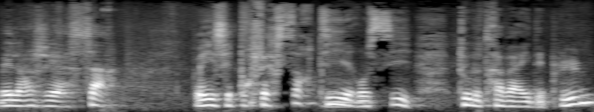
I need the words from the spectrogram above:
mélangées à ça. Vous voyez, c'est pour faire sortir aussi tout le travail des plumes.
